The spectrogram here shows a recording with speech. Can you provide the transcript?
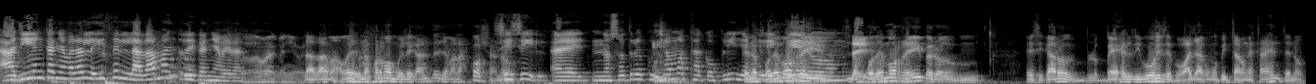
Allí en Cañaveral le dicen la dama de Cañaveral. La dama de Cañaveral. La dama, es una forma muy elegante de llamar las cosas, ¿no? Sí, sí. Eh, nosotros escuchamos hasta coplillas que nos que podemos le hicieron... reír, nos podemos reír, pero mm, es decir, claro, ves el dibujo y dices, pues vaya como pintaban esta gente, ¿no?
